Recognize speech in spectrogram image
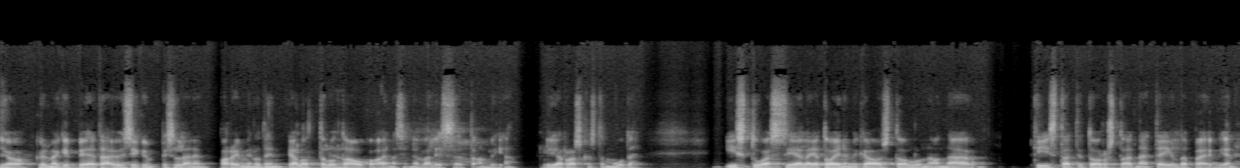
Joo, kyllä mekin pidetään 90 niin parin minuutin jalottelutauko Joo. aina sinne välissä, että on liian, liian raskasta muuten istua siellä. Ja toinen, mikä olisi ollut, on nämä tiistaat ja torstaat näiden iltapäivien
